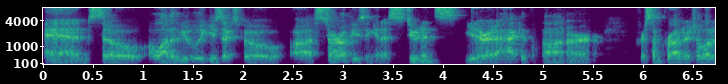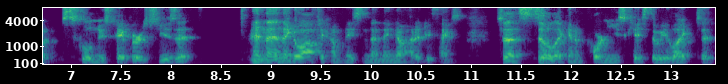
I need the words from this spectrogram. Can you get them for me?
And so a lot of the people who use Expo uh, start off using it as students, either at a hackathon or for some project. A lot of school newspapers use it. And then they go off to companies and then they know how to do things. So that's still like an important use case that we like to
